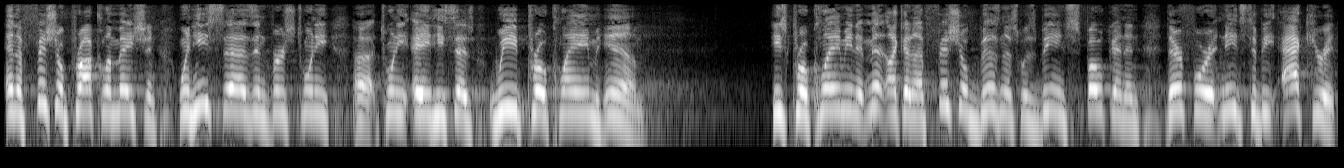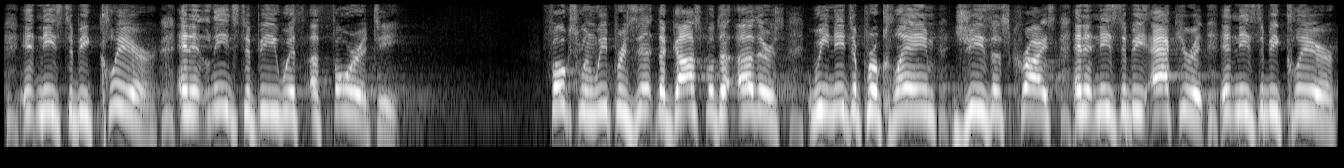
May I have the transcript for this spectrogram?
An official proclamation. When he says in verse 20, uh, 28, he says, We proclaim him. He's proclaiming it meant like an official business was being spoken, and therefore it needs to be accurate, it needs to be clear, and it needs to be with authority. Folks, when we present the gospel to others, we need to proclaim Jesus Christ, and it needs to be accurate, it needs to be clear,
